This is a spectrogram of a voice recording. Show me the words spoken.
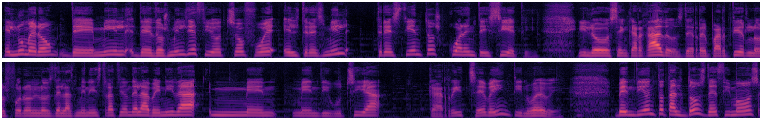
El número de, mil, de 2018 fue el 3000 347 y los encargados de repartirlos fueron los de la administración de la avenida Men Mendiguchía Carriche 29. Vendió en total dos décimos,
